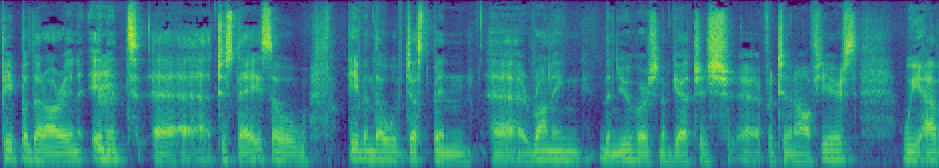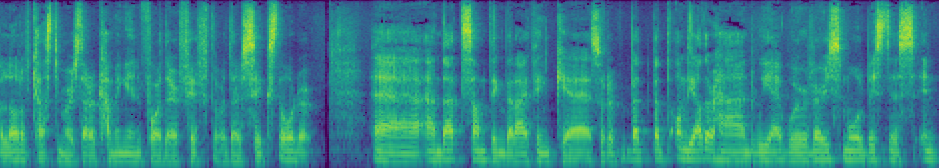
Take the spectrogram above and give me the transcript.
people that are in in mm. it uh, to stay. So even though we've just been uh, running the new version of Götrich uh, for two and a half years, we have a lot of customers that are coming in for their fifth or their sixth order. Uh, and that's something that I think uh, sort of. But but on the other hand, we have, we're a very small business in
